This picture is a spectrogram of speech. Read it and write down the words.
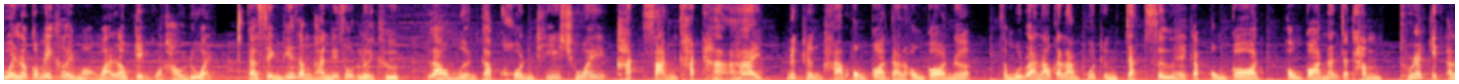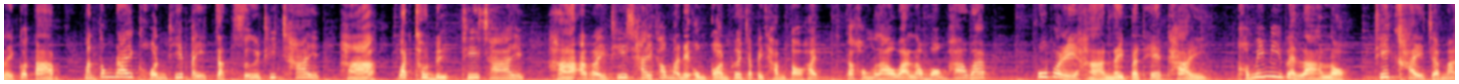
ด้วย แล้วก็ไม่เคยมองว่าเราเก่งกว่าเขาด้วย แต่สิ่งที่สำคัญที่สุดเลยคือ เราเหมือนกับคนที่ช่วยคัดสรรคัดหาให้ นึกถึงภาพองค์กรแต่ละองค์กรเนอะสมมุติว่าเรากำลังพูดถึงจัดซื้อให้กับองค์กร องค์กรนั้นจะทำธุรกิจอะไรก็ตาม มันต้องได้คนที่ไปจัดซื้อที่ใช่ หาวัตถุดิบที่ใช่ หาอะไรที่ใช่เข้ามาในองค์กรเพื่อจะไปทำต่อให้ แต่ของเราอะเรามองภาพว่าผู้บริหารในประเทศไทย เขาไม่มีเวลาหรอกที่ใครจะมา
